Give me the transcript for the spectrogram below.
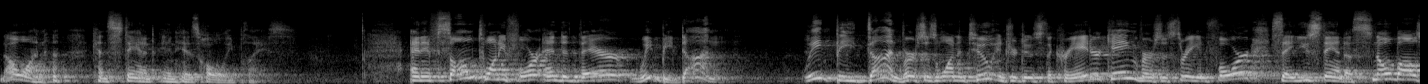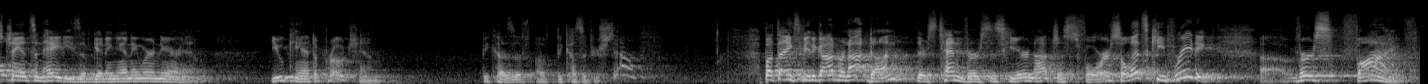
No one can stand in his holy place. And if Psalm 24 ended there, we'd be done. We'd be done. Verses 1 and 2 introduce the Creator King. Verses 3 and 4 say you stand a snowball's chance in Hades of getting anywhere near him. You can't approach him because of, of because of yourself. But thanks be to God, we're not done. There's 10 verses here, not just four. So let's keep reading. Uh, verse 5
